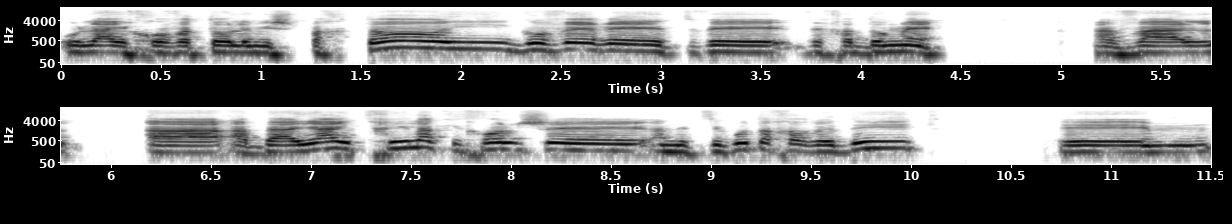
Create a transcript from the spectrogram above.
אולי חובתו למשפחתו היא גוברת ו- וכדומה. אבל הבעיה התחילה ככל שהנציגות החרדית אמ,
